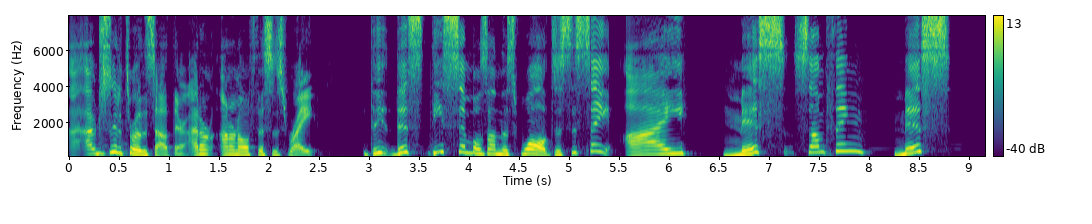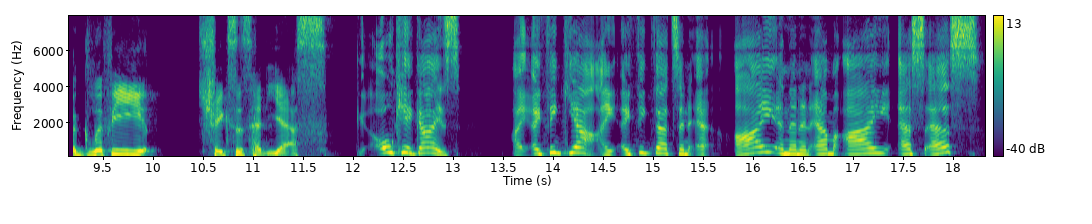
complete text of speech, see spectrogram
I- I'm just gonna throw this out there. I don't. I don't know if this is right. The, this these symbols on this wall. Does this say I miss something? Miss? Gliffy shakes his head yes. Okay, guys. I, I think yeah. I, I think that's an I and then an M I S S.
